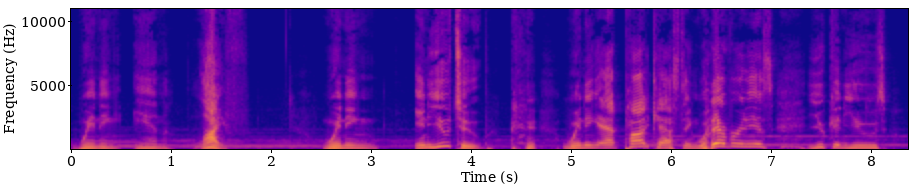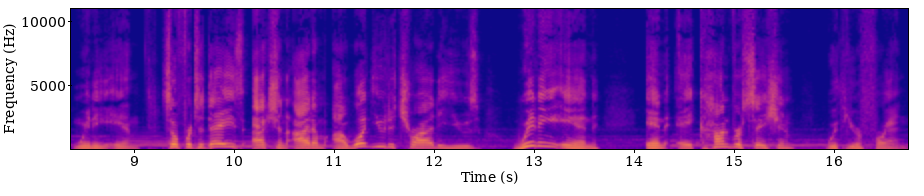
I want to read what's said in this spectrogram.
winning in life, winning in YouTube, winning at podcasting, whatever it is you can use winning in. So for today's action item, I want you to try to use winning in in a conversation with your friend,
